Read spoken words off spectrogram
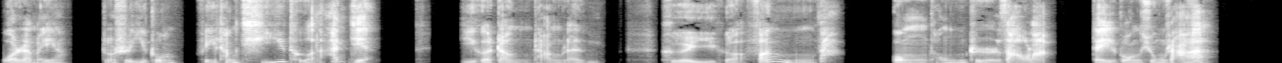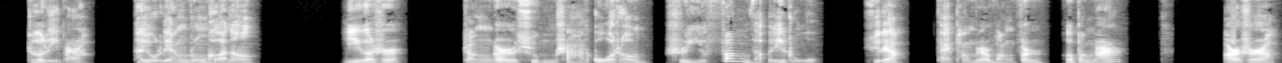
我认为呀，这是一桩非常奇特的案件。一个正常人和一个疯子共同制造了这桩凶杀案。这里边啊，它有两种可能：一个是整个凶杀的过程是以疯子为主，许亮在旁边望风和帮忙；二是啊，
